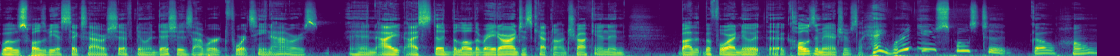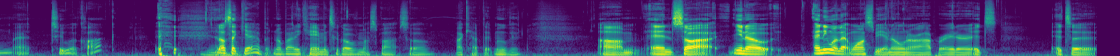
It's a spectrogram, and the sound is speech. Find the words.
what was supposed to be a six-hour shift doing dishes. I worked 14 hours, and I, I stood below the radar and just kept on trucking. And by the, before I knew it, the closing manager was like, "Hey, weren't you supposed to go home at two o'clock?" And I was like, "Yeah, but nobody came and took over my spot, so I kept it moving." Um, and so, I, you know, anyone that wants to be an owner operator, it's it's a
